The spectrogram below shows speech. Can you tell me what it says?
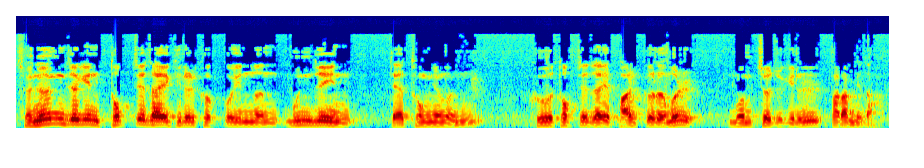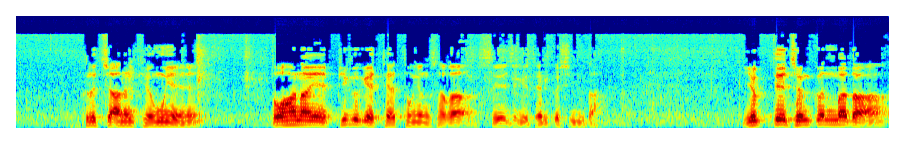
전형적인 독재자의 길을 걷고 있는 문재인 대통령은 그 독재자의 발걸음을 멈춰주기를 바랍니다. 그렇지 않을 경우에 또 하나의 비극의 대통령사가 쓰여지게 될 것입니다. 역대 정권마다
